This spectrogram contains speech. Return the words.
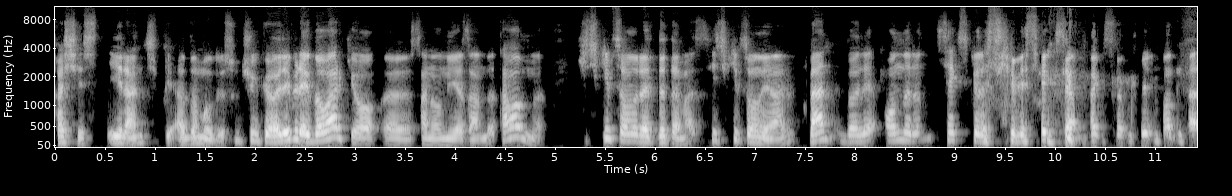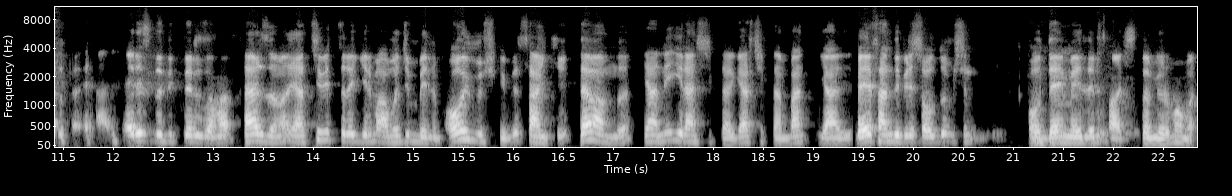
faşist, iğrenç bir adam oluyorsun. Çünkü öyle bir ego var ki o e, sana onu yazanda tamam mı? Hiç kimse onu reddedemez. Hiç kimse onu yani. Ben böyle onların seks kölesi gibi seks yapmak zorundayım onlarla yani. Her istedikleri zaman her zaman ya Twitter'a girme amacım benim oymuş gibi sanki devamlı. Ya ne iğrençlikler gerçekten ben yani beyefendi birisi olduğum için o DM'leri takiplamıyorum ama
